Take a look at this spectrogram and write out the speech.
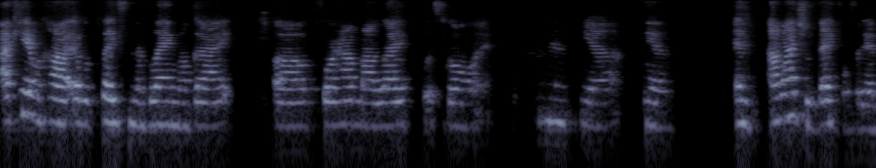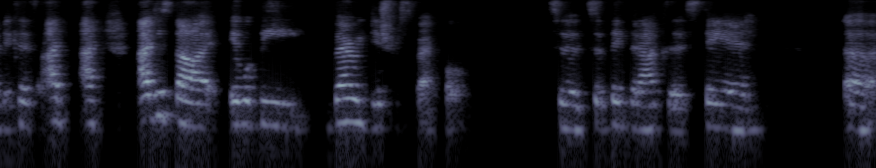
I can't recall ever placing the blame on God uh, for how my life was going. Mm-hmm. Yeah, yeah and I'm actually thankful for that because I I I just thought it would be very disrespectful to to think that I could stand uh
